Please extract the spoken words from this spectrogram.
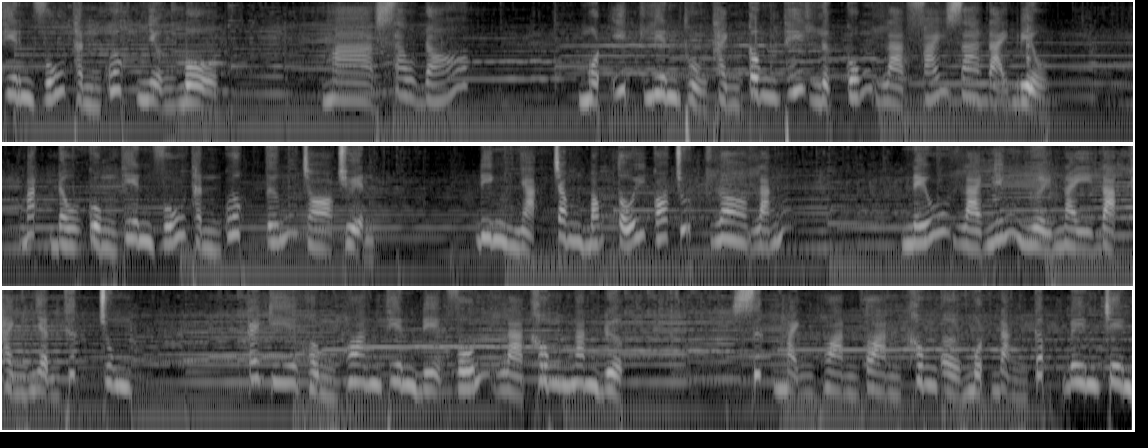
thiên vũ thần quốc nhượng bộ. Mà sau đó, Một ít liên thủ thành công thế lực cũng là phái gia đại biểu. Bắt đầu cùng thiên vũ thần quốc tướng trò chuyện. Đinh nhạc trong bóng tối có chút lo lắng. Nếu là những người này đạt thành nhận thức chung cái kia hồng hoang thiên địa vốn là không ngăn được. Sức mạnh hoàn toàn không ở một đẳng cấp bên trên.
